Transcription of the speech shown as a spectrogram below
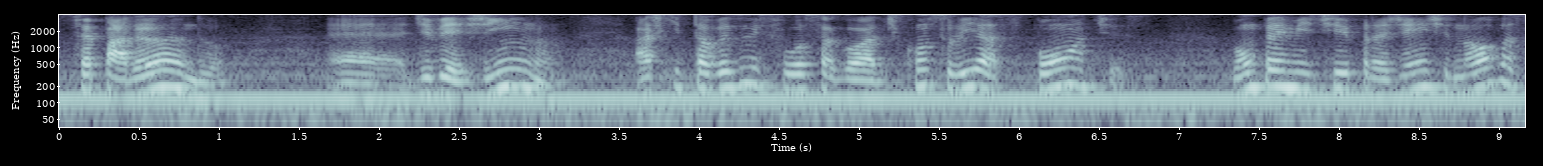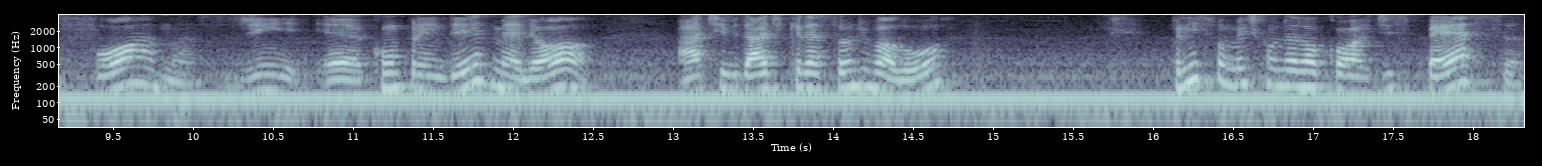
separando, é, divergindo, acho que talvez um esforço agora de construir as pontes vão permitir para a gente novas formas de é, compreender melhor a atividade de criação de valor, principalmente quando ela ocorre dispersa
